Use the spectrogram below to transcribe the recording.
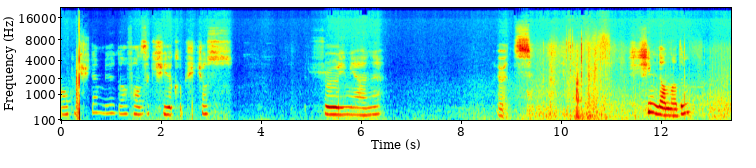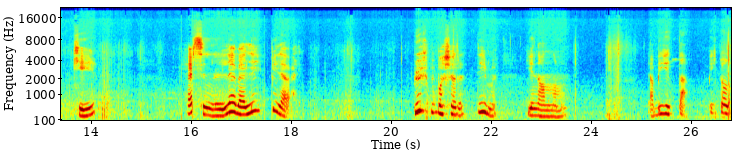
Altı kişiden bile daha fazla kişiyle kapışacağız. Söyleyeyim yani. Evet. Şimdi anladım ki hepsinin leveli bir level. Büyük bir başarı değil mi? Yeni anlamı. Ya bir git. Bir git oğlum.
